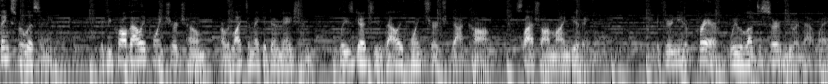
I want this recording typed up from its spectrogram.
Thanks for listening. If you call Valley Point Church home or would like to make a donation, please go to valleypointchurch.com slash online giving. If you're in need of prayer, we would love to serve you in that way.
